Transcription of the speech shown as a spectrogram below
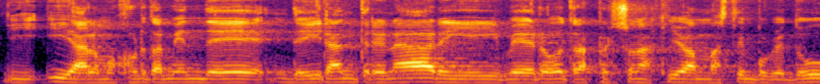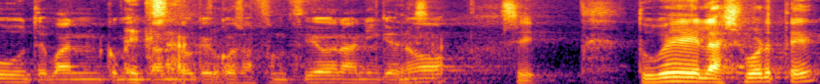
Y, a lo mejor también de, ir a entrenar y ver otras personas que llevan más tiempo que tú, te van comentando qué cosas funcionan y qué no. Sí. Tuve la suerte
